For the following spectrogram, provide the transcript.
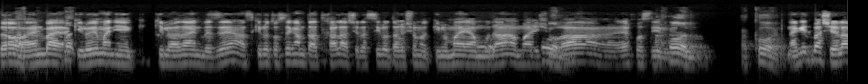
לא, אין בעיה, כאילו אם אני כאילו עדיין בזה, אז כאילו אתה עושה גם את ההתחלה של הסילות הראשונות, כאילו מהי עמודה, מהי נכון. שורה, איך עושים? נכון, הכל. נגיד בשאלה,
